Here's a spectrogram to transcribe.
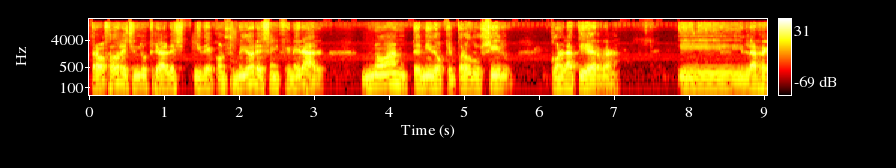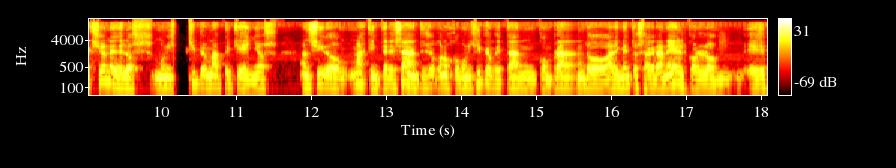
trabajadores industriales y de consumidores en general, no han tenido que producir con la tierra. Y las reacciones de los municipios más pequeños han sido más que interesantes. Yo conozco municipios que están comprando alimentos a granel con, los, eh,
